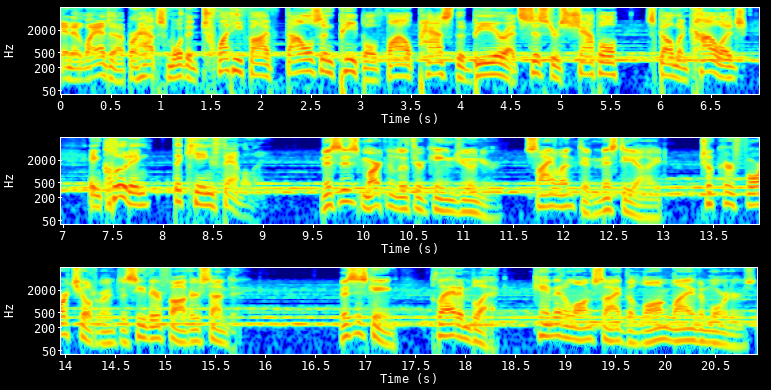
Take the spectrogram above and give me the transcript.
In Atlanta, perhaps more than 25,000 people filed past the bier at Sisters Chapel, Spelman College, including the King family. Mrs. Martin Luther King Jr., silent and misty eyed, took her four children to see their father Sunday. Mrs. King, clad in black, came in alongside the long line of mourners,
